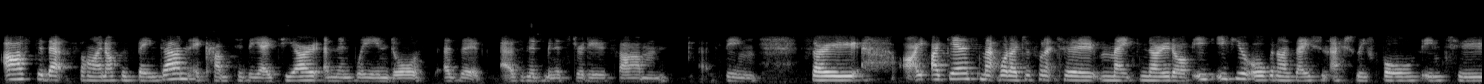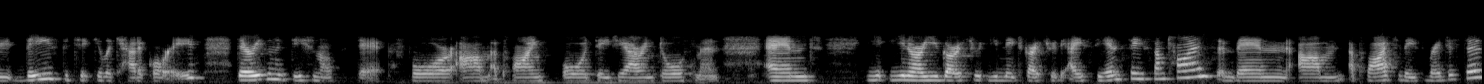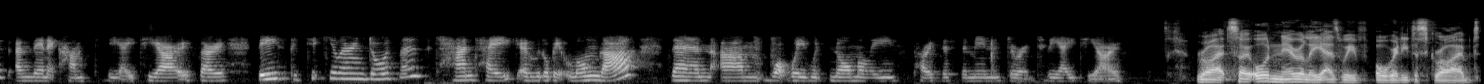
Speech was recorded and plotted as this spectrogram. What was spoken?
After that sign off has been done, it comes to the ATO, and then we endorse as a as an administrative um, thing. So I, I, guess, Matt, what I just wanted to make note of, if, if your organisation actually falls into these particular categories, there is an additional step for um, applying for DGR endorsement. And you, know, you go through, you need to go through the ACNC sometimes and then um, apply to these registers and then it comes to the ATO. So these particular endorsements can take a little bit longer than um, what we would normally process them in direct to the ATO. Right. So ordinarily, as we've already described,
